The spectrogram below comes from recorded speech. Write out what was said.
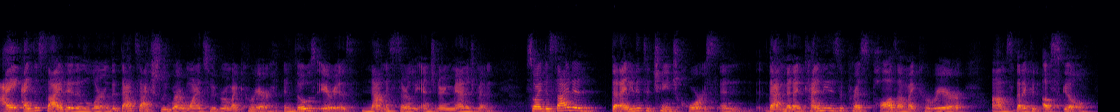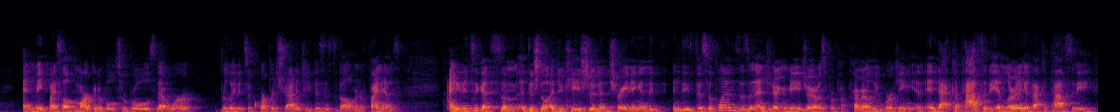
I, I, decided and learned that that's actually where I wanted to grow my career in those areas, not necessarily engineering management. So I decided that I needed to change course, and that meant I kind of needed to press pause on my career um, so that I could upskill and make myself marketable to roles that were related to corporate strategy, business development, or finance. I needed to get some additional education and training in, the, in these disciplines. As an engineering major, I was pr- primarily working in, in, that capacity and learning in that capacity.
